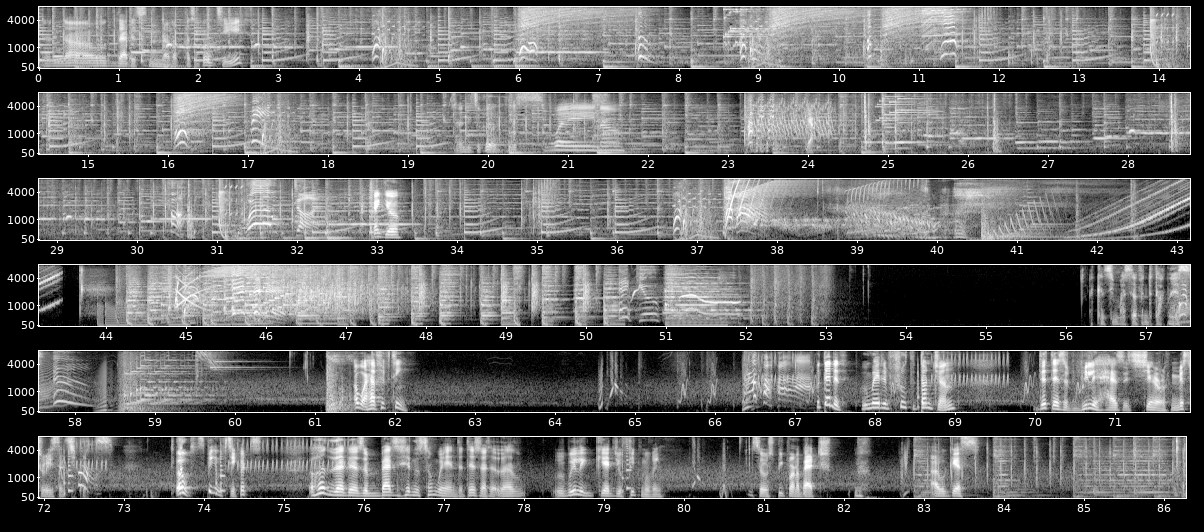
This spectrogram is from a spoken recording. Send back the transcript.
And now that is not a possibility. Now. Yeah. Huh. Well done. Thank you. Myself in the darkness. Oh, I have 15. We did it! We made it through the dungeon. This desert really has its share of mysteries and secrets. Oh, speaking of secrets, I heard that there's a badge hidden somewhere in the desert that will really get your feet moving. So, speedrunner badge. I would guess.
